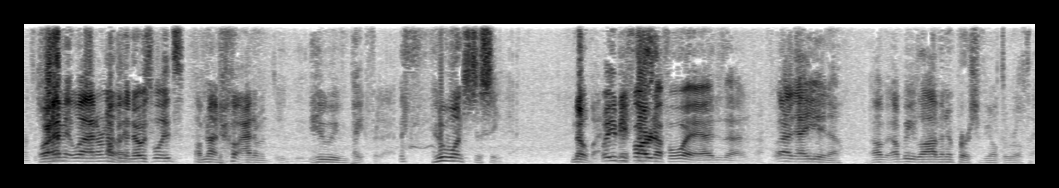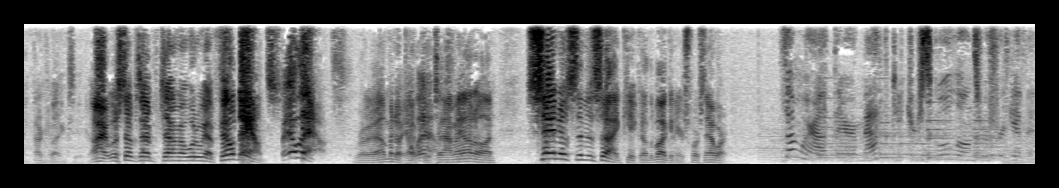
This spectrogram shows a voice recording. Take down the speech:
a Well, I mean, well, I don't know. Up in the nosebleeds? I'm not. I don't. Who even paid for that? who wants to see that? Nobody. Well, you'd be But- far enough away. I just, I don't know. Well, uh, you know, I'll, I'll be live and in person if you want the real thing. Everybody can see it. All right, what's up? After timeout, what do we have? Fell downs. Fail downs. Right, I'm going to Fail pop your downs. timeout on Sandos and the sidekick on the Buccaneers Sports Network. Somewhere out there, a math teacher's school loans were forgiven,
